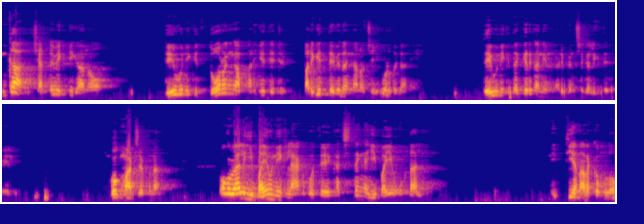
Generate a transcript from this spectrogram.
ఇంకా చెడ్డ వ్యక్తిగానో దేవునికి దూరంగా పరిగెత్తే పరిగెత్తే విధంగానో చేయకూడదు కానీ దేవునికి దగ్గరగా నేను నడిపించగలిగితే మేలు. ఇంకొక మాట చెప్పన? ఒకవేళ ఈ భయం నీకు లేకపోతే ఖచ్చితంగా ఈ భయం ఉండాలి. నిత్య నరకంలో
